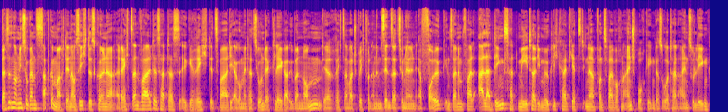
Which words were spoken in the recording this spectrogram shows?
Das ist noch nicht so ganz abgemacht, denn aus Sicht des Kölner Rechtsanwaltes hat das Gericht zwar die Argumentation der Kläger übernommen, der Rechtsanwalt spricht von einem sensationellen Erfolg in seinem Fall, allerdings hat Meta die Möglichkeit, jetzt innerhalb von zwei Wochen Einspruch gegen das Urteil einzulegen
